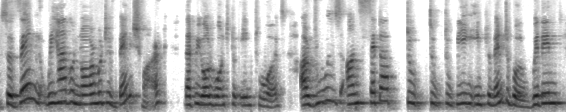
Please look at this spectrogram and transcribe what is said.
So then we have a normative benchmark that we all want to aim towards, our rules aren't set up to, to, to being implementable within,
